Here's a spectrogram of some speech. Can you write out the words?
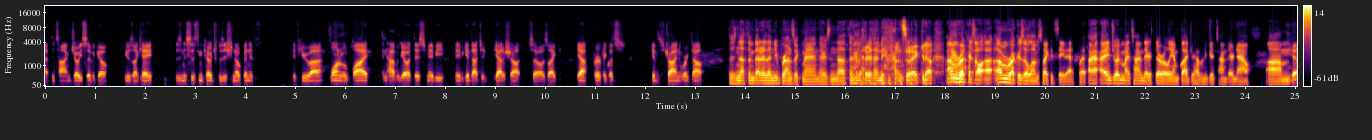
at the time, Joey Civico, he was like, "Hey, there's an assistant coach position open. If if you uh, want to apply and have a go at this, maybe maybe give that to get a shot." So I was like, "Yeah, perfect. Let's give this a try," and it worked out. There's nothing better than New Brunswick, man. There's nothing better than New Brunswick. You know, I'm a Rutgers. uh, I'm a Rutgers alum, so I could say that. But I, I enjoyed my time there thoroughly. I'm glad you're having a good time there now. Um, Yeah.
